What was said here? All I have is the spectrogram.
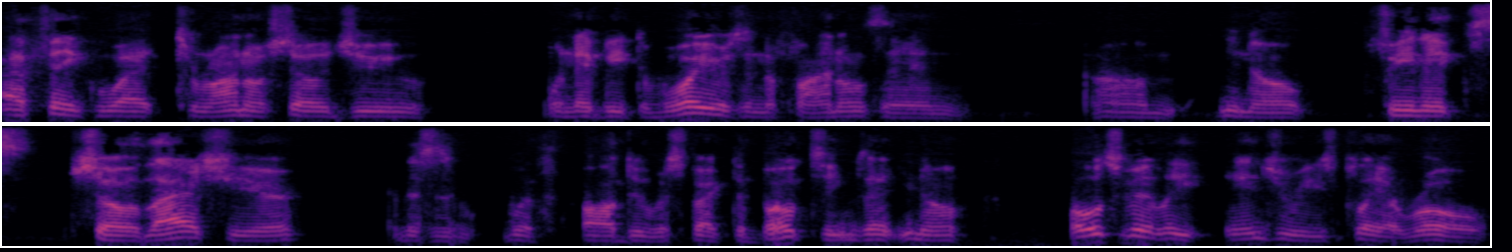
I think what Toronto showed you when they beat the Warriors in the finals, and um, you know Phoenix showed last year and this is with all due respect to both teams, that you know, ultimately injuries play a role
